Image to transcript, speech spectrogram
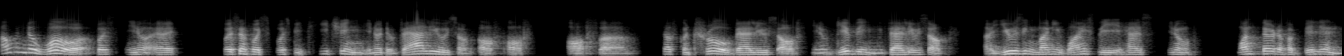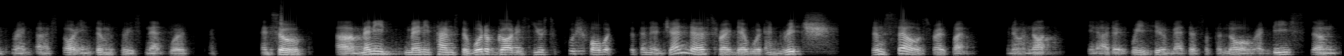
how in the world, person, you know, a person who's supposed to be teaching, you know, the values of of of of uh, self-control, values of you know giving, values of uh, using money wisely, has you know one third of a billion, right, uh, stored in terms of his net worth. Right? And so uh, many many times the word of God is used to push forward certain agendas, right, that would enrich themselves, right, but you know not in other weightier matters of the law, right? These um,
